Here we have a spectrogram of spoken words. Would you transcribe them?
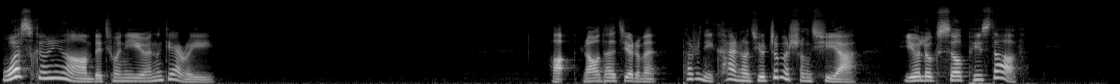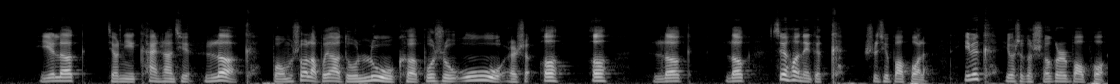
？What's going on between you and Gary？好，然后他接着问，他说：“你看上去这么生气呀？You look so pissed off。You look 就是你看上去 look，我们说了不要读 look，不是呜，而是呃呃 look look，最后那个 k 失去爆破了，因为 k 又是个舌根爆破，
